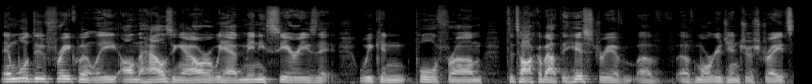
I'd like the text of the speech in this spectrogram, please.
and we'll do frequently on the Housing Hour. We have many series that we can pull from to talk about the history of, of, of mortgage interest rates.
